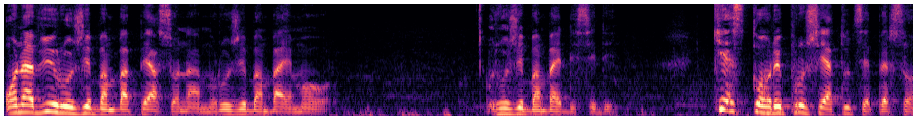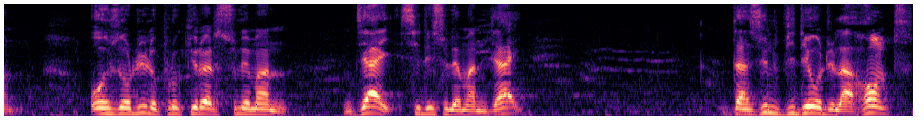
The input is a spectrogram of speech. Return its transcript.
On a vu Roger Bamba perdre son âme. Roger Bamba est mort. Roger Bamba est décédé. Qu'est-ce qu'on reprochait à toutes ces personnes? Aujourd'hui, le procureur Suleiman Ndiaye, Sidi Suleiman Ndiaye, dans une vidéo de la honte,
